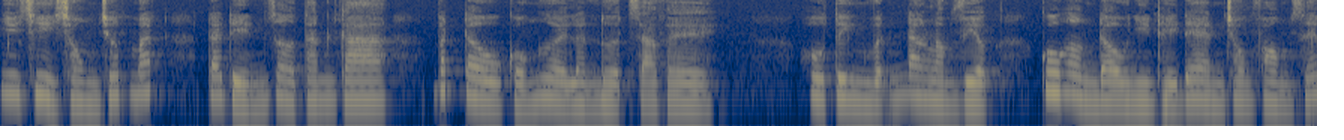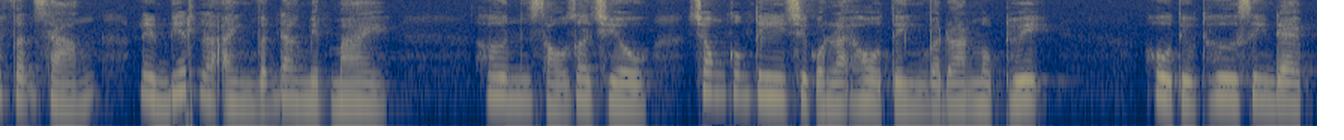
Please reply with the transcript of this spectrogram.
như chỉ trong chớp mắt đã đến giờ tan ca, bắt đầu có người lần lượt ra về. Hồ Tình vẫn đang làm việc, cô ngẩng đầu nhìn thấy đèn trong phòng xếp vẫn sáng, liền biết là anh vẫn đang miệt mài. Hơn 6 giờ chiều, trong công ty chỉ còn lại Hồ Tình và đoàn Mộc Thụy. Hồ Tiểu Thư xinh đẹp,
